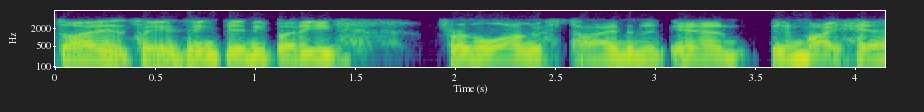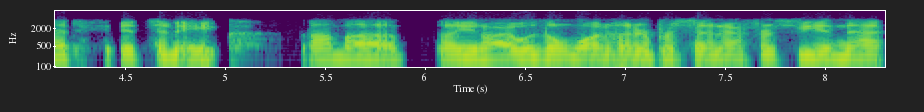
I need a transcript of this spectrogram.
So I didn't say anything to anybody for the longest time, and and in my head, it's an ape. I'm a, you know, I was a 100% after seeing that.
